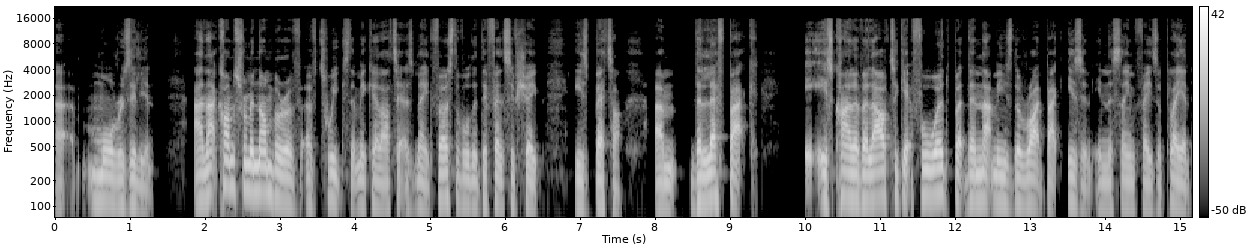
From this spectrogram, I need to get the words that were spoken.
uh, more resilient. And that comes from a number of, of tweaks that Mikel Arteta has made. First of all, the defensive shape is better. Um, the left back is kind of allowed to get forward, but then that means the right back isn't in the same phase of play. And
